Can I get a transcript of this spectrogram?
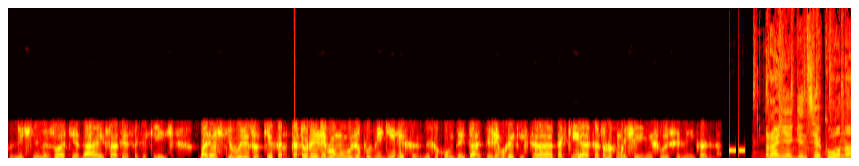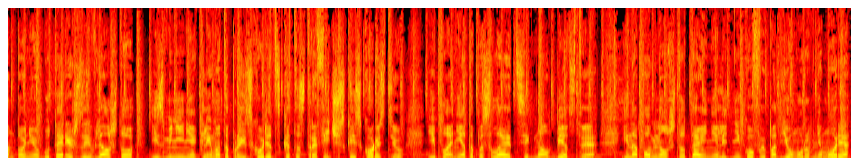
в вечной мерзлоте, да, и, соответственно, какие-нибудь болячки вылезут те, которые либо мы уже победили на каком-то этапе, либо каких-то э, такие, о которых мы еще и не слышали никогда. Ранее генсек ООН Антонио Гутерриш заявлял, что изменение климата происходит с катастрофической скоростью, и планета посылает сигнал бедствия. И напомнил, что таяние ледников и подъем уровня моря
